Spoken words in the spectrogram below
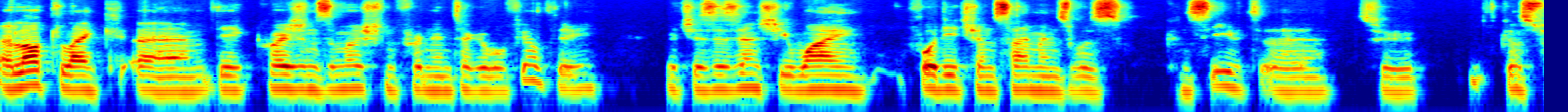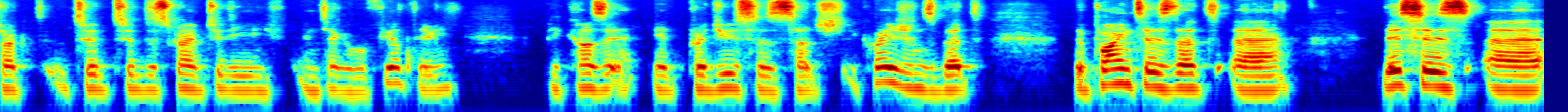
a lot like um, the equations of motion for an integrable field theory, which is essentially why 4D Chern-Simons was conceived uh, to construct, to, to describe 2D integrable field theory, because it, it produces such equations. But the point is that uh, this is uh,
